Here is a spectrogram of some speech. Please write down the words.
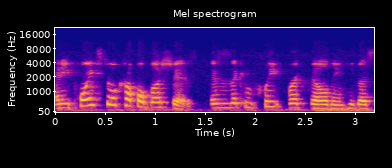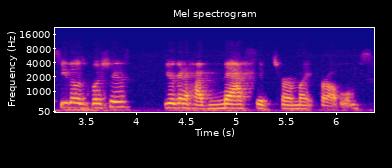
and he points to a couple bushes. This is a complete brick building. He goes, "See those bushes? You're going to have massive termite problems."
